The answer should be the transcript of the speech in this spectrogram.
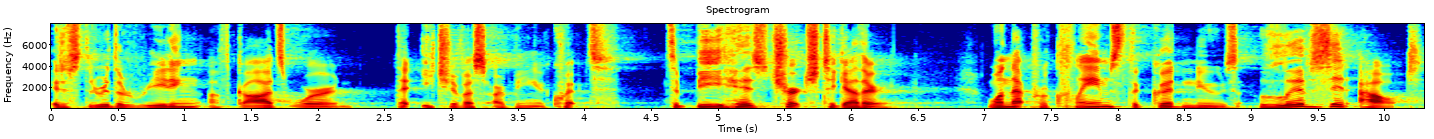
It is through the reading of God's word that each of us are being equipped to be his church together, one that proclaims the good news, lives it out,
